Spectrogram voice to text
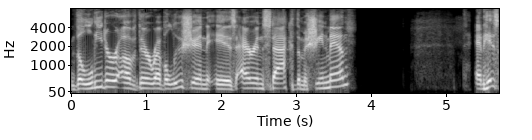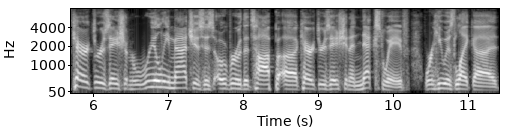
the leader of their revolution is Aaron Stack the machine man and his characterization really matches his over the top uh, characterization in Nextwave, where he was like a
